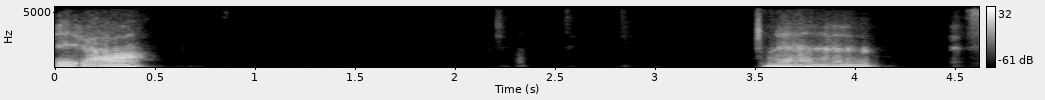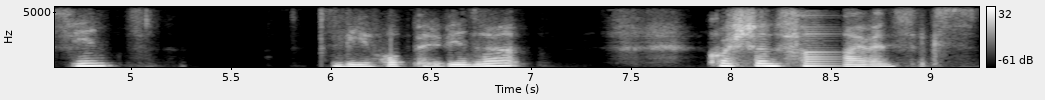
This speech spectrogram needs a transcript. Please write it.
Bra. Uh, fint. Vi hopper videre. Question five and six.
